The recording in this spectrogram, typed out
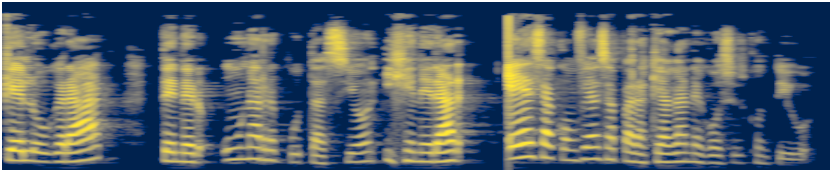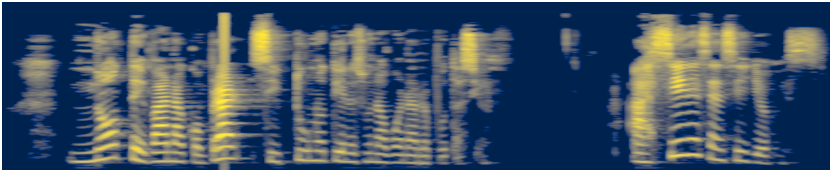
que lograr tener una reputación y generar esa confianza para que hagan negocios contigo. No te van a comprar si tú no tienes una buena reputación. Así de sencillo es.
